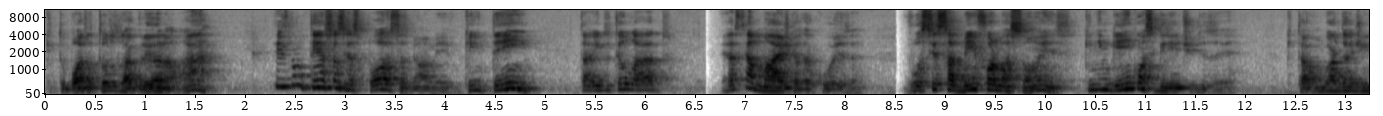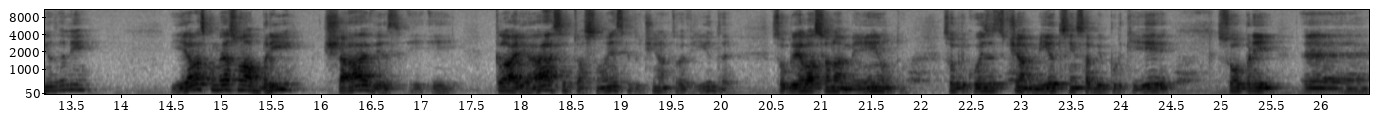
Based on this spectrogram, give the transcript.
que tu bota toda a grana lá, eles não têm essas respostas, meu amigo. Quem tem, está aí do teu lado. Essa é a mágica da coisa. Você saber informações que ninguém conseguiria te dizer, que estavam guardadinhas ali. E elas começam a abrir chaves e, e clarear situações que tu tinha na tua vida, sobre relacionamento, sobre coisas que tu tinha medo sem saber porquê, sobre é,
